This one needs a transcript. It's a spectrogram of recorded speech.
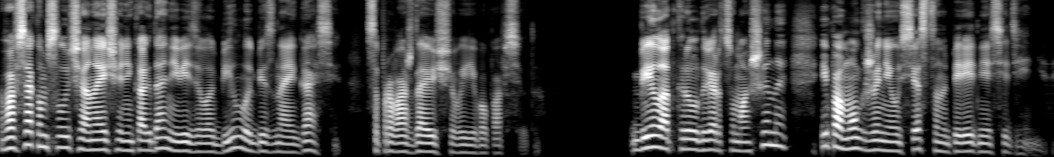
Они вместе вышли из отеля на улицу, и он повел ее к своему пикапу с неизменным Найгаси. Неужели он провел здесь под дождем всю ночь? Мысленно удивилась Сесили и подумала, что ей, пожалуй, стоит привыкать к его постоянному присутствию рядом с мужем. Во всяком случае, она еще никогда не видела Билла без Найгаси, сопровождающего его повсюду. Билл открыл дверцу машины и помог жене усесться на переднее сиденье.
